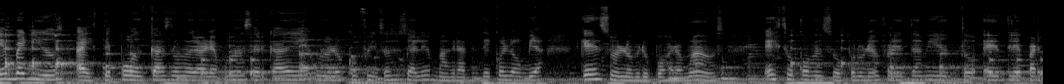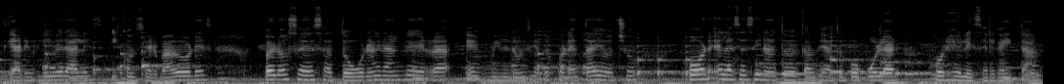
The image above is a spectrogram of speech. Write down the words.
Bienvenidos a este podcast donde hablaremos acerca de uno de los conflictos sociales más grandes de Colombia, que son los grupos armados. Esto comenzó por un enfrentamiento entre partidarios liberales y conservadores, pero se desató una gran guerra en 1948 por el asesinato del candidato popular Jorge Eliezer Gaitán,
